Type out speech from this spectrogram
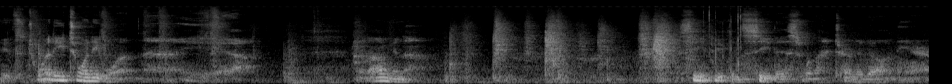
It's 2021. Yeah. And I'm gonna see if you can see this when I turn it on here.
